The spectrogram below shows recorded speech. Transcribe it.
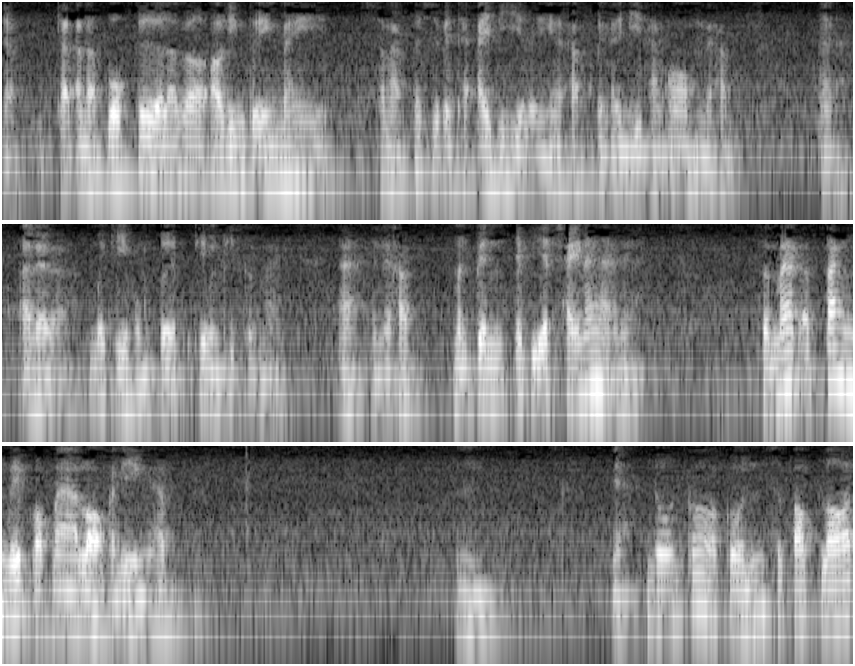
แบบจัดอันดับโบรกเกอร์ แล้วก็เอาลิงก์ตัวเองไปให้สมัครเพื่อที่จะเป็นแท็กไอบีอะไรอย่างเงี้ยครับ เป็นไอบีทางอ้อมนะครับ อ่าอะไรล่ะเมื่อกี้ผมเปิดที่มันผิดกฎหมาย อ่าเห็นไหมครับ มันเป็น FPS China เนี่ยส่วนมากตั้งเว็บออกมาหลอกกันเองนะครับ เนี่ย โดนก็กลสต็อปลอส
